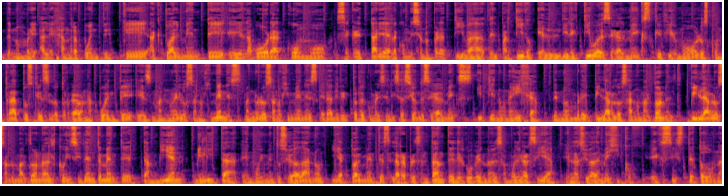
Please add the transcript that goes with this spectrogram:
de nombre Alejandra Puente que actualmente eh, labora como secretaria de la comisión operativa del partido. El directivo de Segalmex que firmó los contratos que se le otorgaron a Puente es Manuel Lozano Jiménez. Manuel Lozano Jiménez era director de comercialización de Segalmex y tiene una hija de nombre Pilar Lozano McDonald. Pilar Lozano McDonald coincidentemente también milita en Movimiento Ciudadano y actualmente es la representante del gobierno de Samuel García en la Ciudad de México. Existe todo un una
